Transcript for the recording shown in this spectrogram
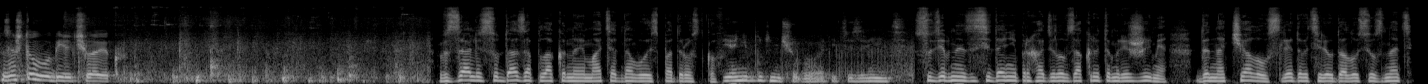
За что вы убили человека? В зале суда заплаканная мать одного из подростков. Я не буду ничего говорить, извините. Судебное заседание проходило в закрытом режиме. До начала у следователя удалось узнать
